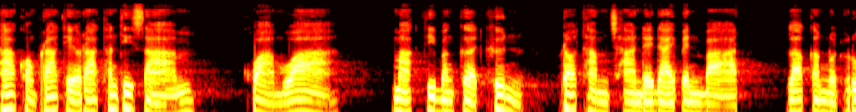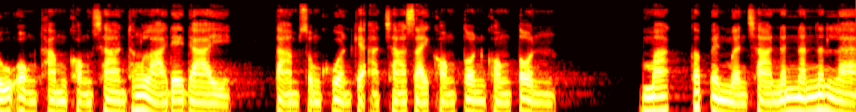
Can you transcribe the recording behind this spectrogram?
ทะของพระเทระท่านที่สามความว่ามรรคที่บังเกิดขึ้น เพราะทำฌานใด ๆ เป็นบาท แล้วกำหนดรู้องค์ธรรมของฌานทั้งหลายใด ๆ ตามสมควรแก่อัจฉาสัยของตนของตนมรรคก็เป็นเหมือนฌานนั้น ๆ นั่นแหละ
